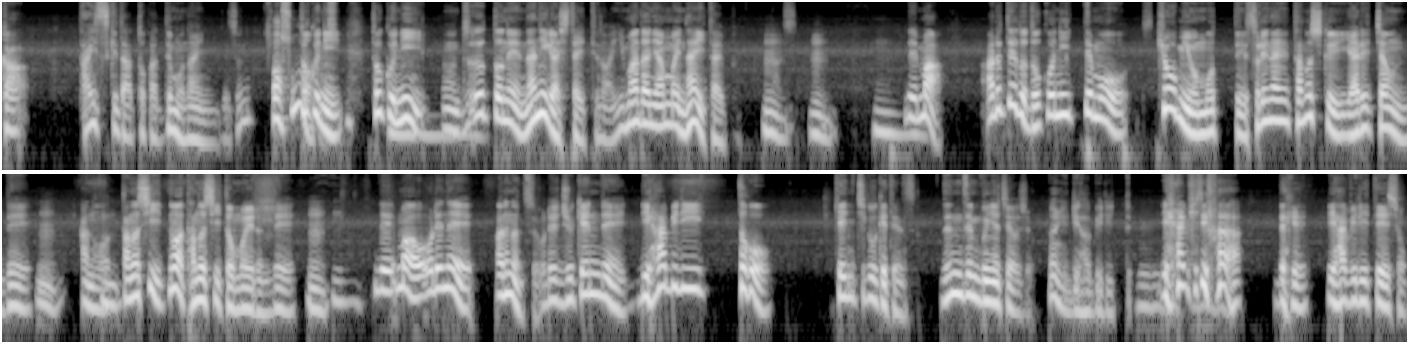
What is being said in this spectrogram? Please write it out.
が大好きだとかでもないんですよね。あ、そうなん特に、特に、うん、ずっとね、何がしたいっていうのは、いまだにあんまりないタイプ。うん。うん。で、まあ、ある程度どこに行っても、興味を持って、それなりに楽しくやれちゃうんで、うん。あの、うん楽しいのは楽しいと思えるんで、うん。で、まあ、俺ね、あれなんですよ。俺、受験で、リハビリと建築受けてるんですよ。全然分野違うでしょ。何？リハビリって。リハビリは、で、リハビリテーション。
